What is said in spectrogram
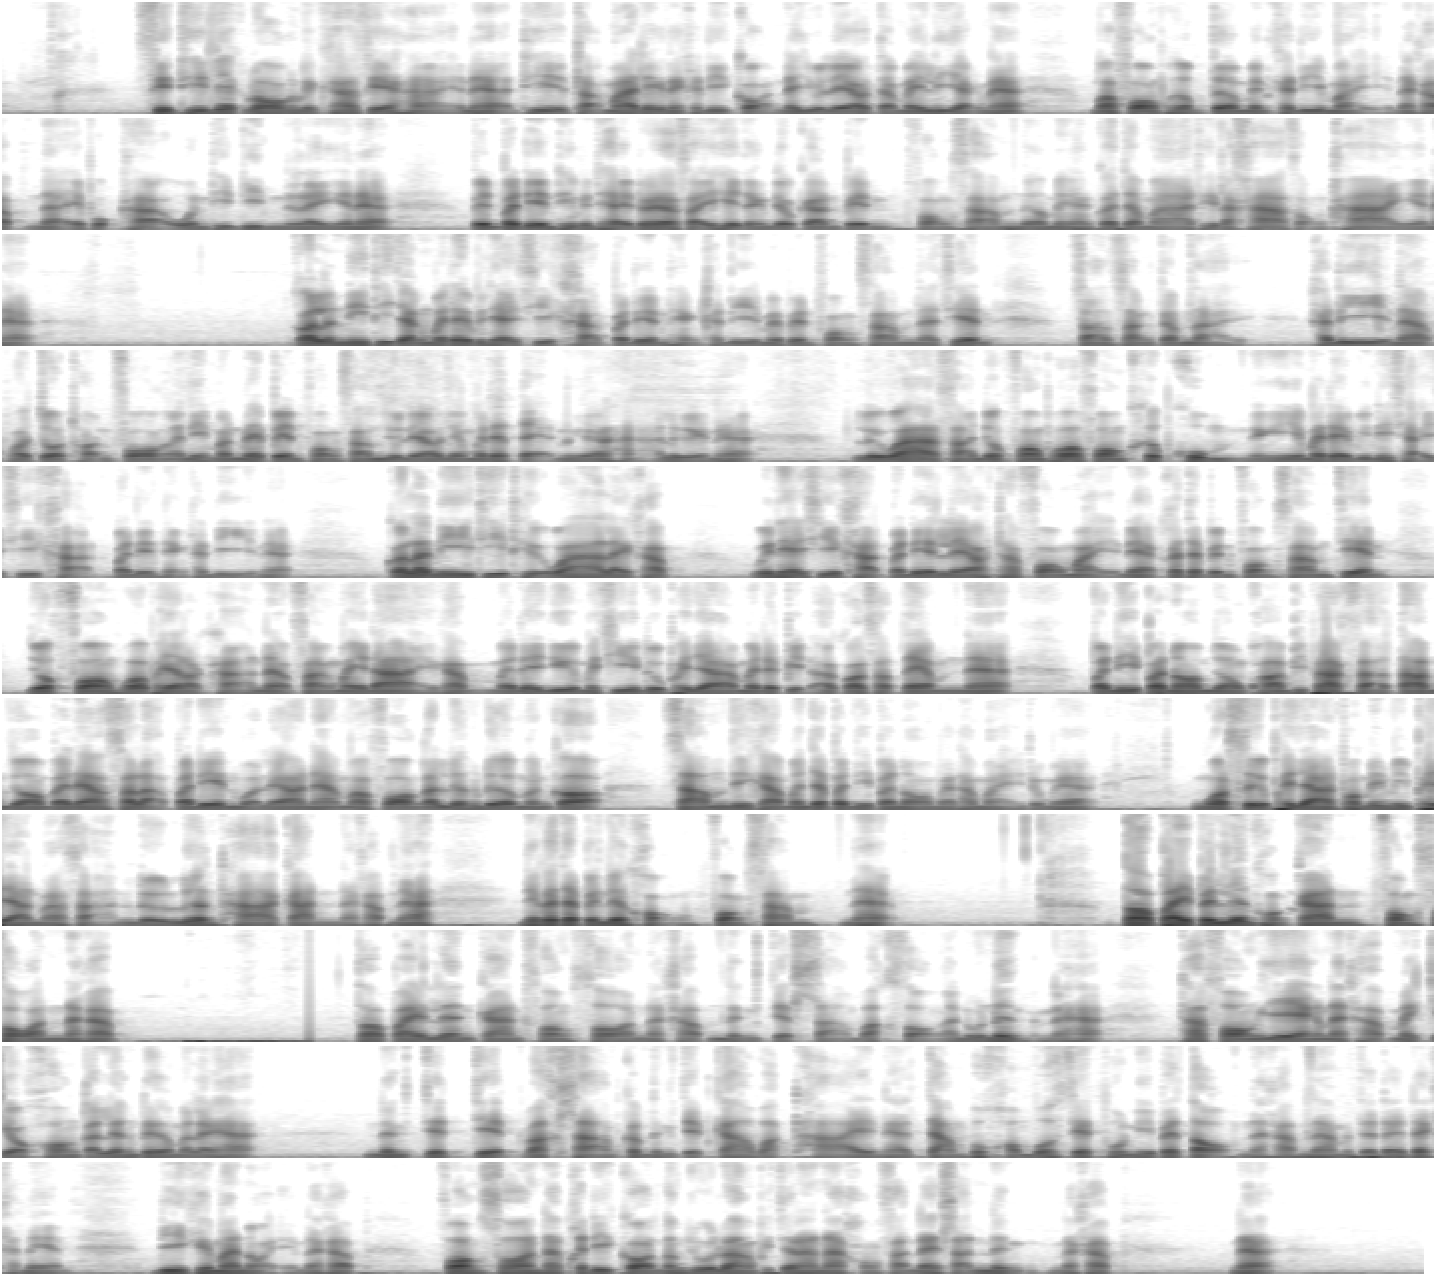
สิทธิเรียกร้องหรือค่าเสียหายนะฮะที่สามารถเรียกในคดีก่อนได้อยู่แล้ว แต่ไม่เรียกนะมาฟ้องเพิ่มเติมเป็นคดีใหม่นะครับนะไอ้พวกค่าโอนที่ดินอะไรเงี้ยนะ เป็นประเด็นที่เป็นถ่ายโดยอาศัยเหตุอย่างเดียวกันเป็นฟ้องซ้ำเนื้อไม่งั้นก็จะมาทีละค่า2ค่าอย่างเงี้ยนะฮะกรณีที่ยังไม่ได้วินิจฉัยชี้ขาดประเด็นแห่งคดีไม่เป็นฟ้องซ้ำนะเช่นศาลสั่งจำหน่ายคดีนะเพราะโจทย์ถอนฟ้องอันนี้มันไม่เป็นฟ้องซ้ำอยู่แล้ว ยังไม่ได้แตะเนื้อหาเลยนะฮะหรือว่าศาลยกฟ้องเพราะว่าฟ้องเครือบคุม อย่างนี้ไม่ได้วินิจฉัยชี้ขาดประเด็นแห่งคดีนะกรณีที่ถือว่าอะไรครับวินิจฉัยชี้ขาดประเด็นแล้ว ถ้าฟ้องใหม่เนี่ยก็จะเป็นฟ้องซ้ำเช่น ยกฟ้องเพราะพยานหลักฐานน่ะฟังไม่ได้ครับ ไม่ได้ยื่นบัญชีดูพยานไม่ได้ปิดอากรสแตมนะฮะปณีประนอมยอมความพิพากษาตามยอมไปแล้วสละประเด็นหมดแล้วนะฮะมาฟ้องกันเรื่องเดิมมันก็ซ้ำดีครับ มันจะปณีประนอมกันทำไมถูกไหมฮะงดสืบพยานเพราะไม่มีพยานมาศาลหรือเรื่องท้ากันนะครับนะนี่ก็จะเป็นเรื่องของฟ้องซ้ำนะฮะต่อไปเป็นเรื่องของการฟ้องซ้อนนะครับ ต่อไปเรื่องการฟ้องซ้อนนะครับ 173วรรค2อนุ1นะฮะ ถ้าฟ้องแย้งนะครับไม่เกี่ยวข้องกับเรื่องเดิมอะไรฮะ177วรรค3กับ 179วรรคท้ายนะจำพวกคอมโบเซตพวกนี้ไปตอบนะครับนะมันจะได้ได้คะแนนดีขึ้นมาหน่อยนะครับ ฟ้องซ้อนทับคดีก่อนต้องอยู่ระหว่างพิจารณาของศาลใดศาลหนึ่งนะครับนะ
